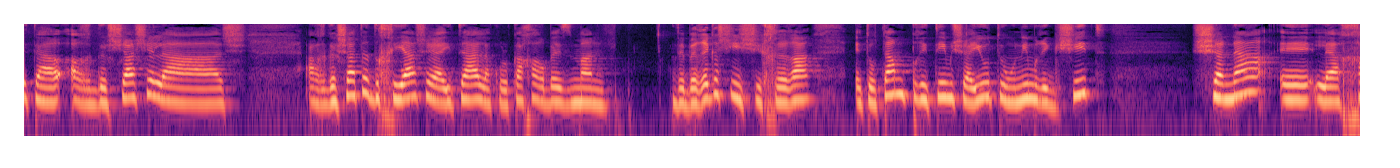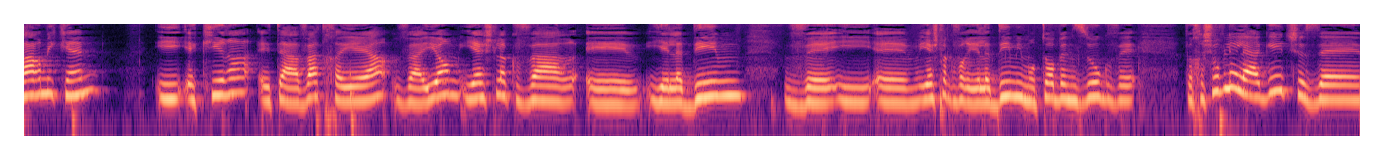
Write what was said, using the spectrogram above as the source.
את ההרגשה של ה... הרגשת הדחייה שהייתה לה כל כך הרבה זמן. וברגע שהיא שחררה את אותם פריטים שהיו טעונים רגשית, שנה אה, לאחר מכן היא הכירה את אהבת חייה, והיום יש לה כבר אה, ילדים, ויש אה, לה כבר ילדים עם אותו בן זוג, ו, וחשוב לי להגיד שזה,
